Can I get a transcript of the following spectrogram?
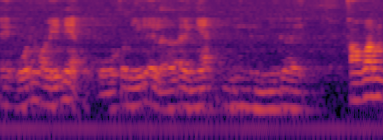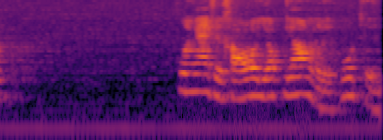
ไอ Owen Morris เนี่ยโอ้โหคนนี้เลยเหรออะไรเงี้ยถึงนี้เลยเขาก็พูดง่ายคือเขายกย่องหรือพูดถึง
